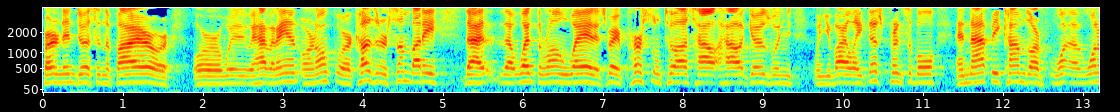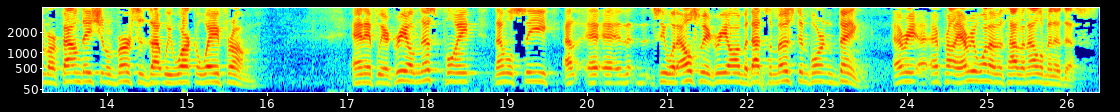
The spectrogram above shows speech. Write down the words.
burned into us in the fire or or we, we have an aunt or an uncle or a cousin or somebody that that went the wrong way and it's very personal to us how how it goes when when you violate this principle and that becomes our one of our foundational verses that we work away from and if we agree on this point then we'll see uh, uh, see what else we agree on but that's the most important thing Every, uh, probably every one of us have an element of this.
